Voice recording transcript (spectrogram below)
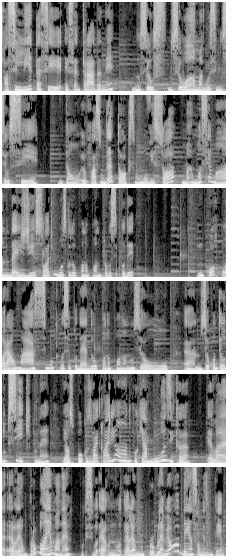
facilita esse, essa entrada, né, no seu no seu âmago, assim, no seu ser. Então eu faço um detox, vamos ouvir só uma, uma semana, dez dias só de música do Ho Oponopono para você poder incorporar o máximo que você puder do Ho Oponopono no seu, uh, no seu conteúdo psíquico, né? E aos poucos vai clareando, porque a música ela, ela é um problema, né? Porque se, é, ela é um problema e é uma benção ao mesmo tempo.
